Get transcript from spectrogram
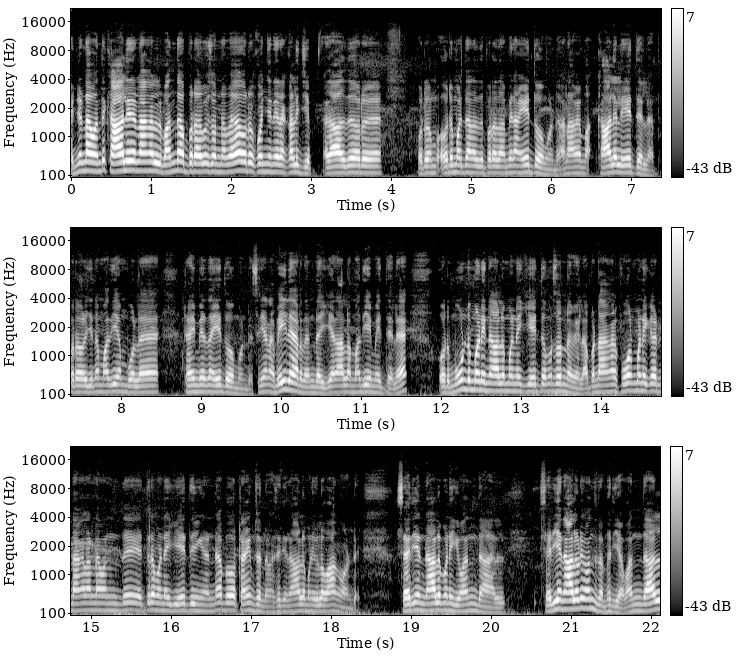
என்னென்னா வந்து காலையில் நாங்கள் வந்த அப்புறம் சொன்னவ ஒரு கொஞ்ச நேரம் கழிச்சு அதாவது ஒரு ஒரு ஒரு மணி தான் பிறகு தான் நாங்கள் ஏற்றுவோம் உண்டு ஆனால் அவன் காலையில் ஏற்றலை பிறகு வச்சுன்னா மதியம் போல் டைம் தான் ஏற்றுவோம் உண்டு சரியா? நான் வெயிலாக இருந்தேன் இன்றைக்கு. அதனால் மதியம் ஏற்றலை ஒரு மூணு மணி நாலு மணிக்கு ஏற்றுவோம்னு சொன்ன வேலை. அப்போ நாங்கள் ஃபோன் பண்ணி கேட்டாங்களா நான் வந்து எத்தனை மணிக்கு ஏற்றுவீங்கன்னு அப்போ ஒரு டைம் சொன்னேன் சரி நாலு மணிக்குள்ளே வாங்க உண்டு. சரியா? நாலு மணிக்கு வந்தால் சரியா? நாலு மணி வந்துட்டோம். சரியா? வந்தால்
